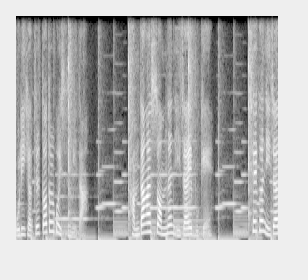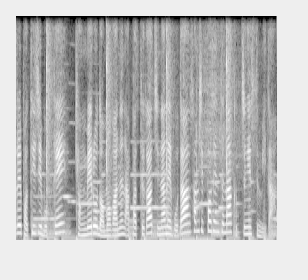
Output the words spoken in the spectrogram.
우리 곁을 떠돌고 있습니다. 감당할 수 없는 이자의 무게. 최근 이자를 버티지 못해 경매로 넘어가는 아파트가 지난해보다 30%나 급증했습니다.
